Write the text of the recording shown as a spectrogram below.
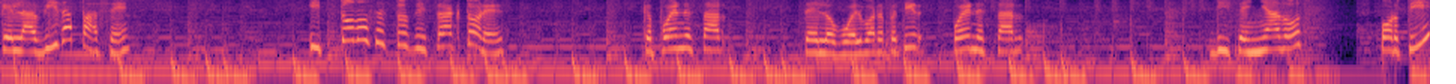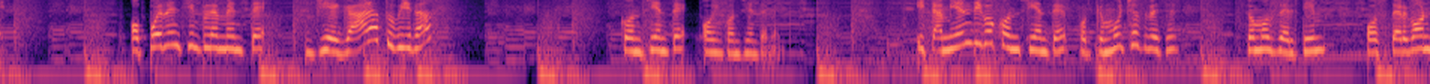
que la vida pase y todos estos distractores que pueden estar, te lo vuelvo a repetir, pueden estar diseñados por ti o pueden simplemente llegar a tu vida consciente o inconscientemente. Y también digo consciente porque muchas veces somos del team postergón.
